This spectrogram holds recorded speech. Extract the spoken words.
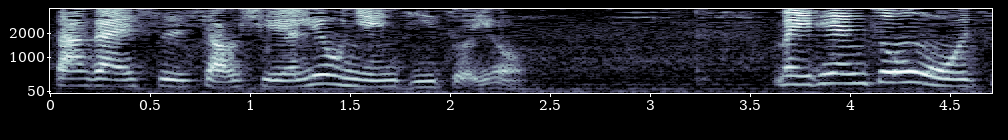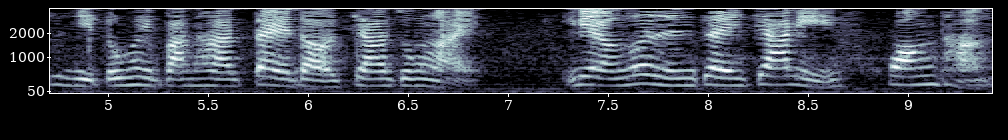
大概是小学六年级左右。每天中午，自己都会把他带到家中来，两个人在家里荒唐。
